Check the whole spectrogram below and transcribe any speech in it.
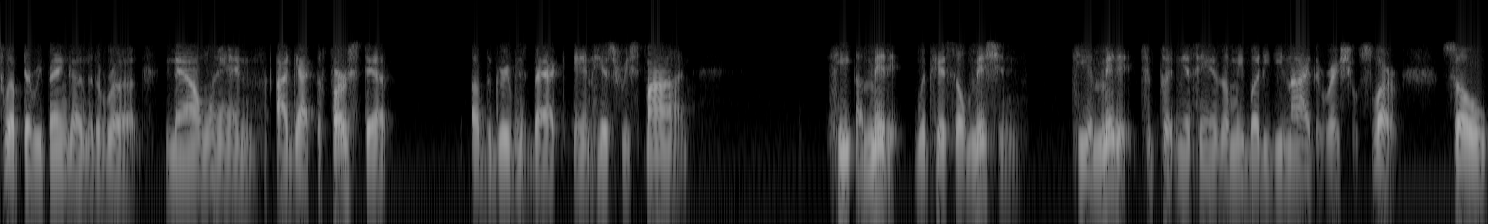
swept everything under the rug. Now, when I got the first step of the grievance back in his response, he omitted with his omission, he admitted to putting his hands on me, but he denied the racial slur. So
